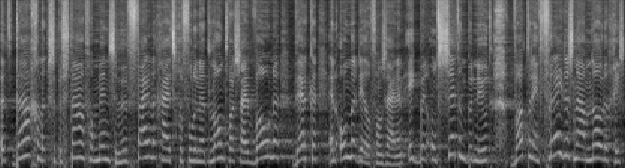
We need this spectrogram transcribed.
het dagelijkse bestaan van mensen. Hun veiligheidsgevoel in het land waar zij wonen, werken en onderdeel van zijn. En ik ben ontzettend benieuwd wat er in vredesnaam nodig is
